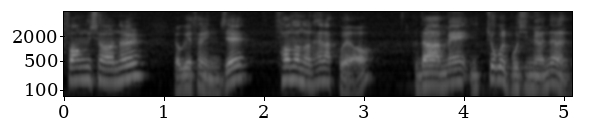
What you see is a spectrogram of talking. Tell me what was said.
펑션을 여기서 이제 선언을 해놨고요. 그 다음에 이쪽을 보시면은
